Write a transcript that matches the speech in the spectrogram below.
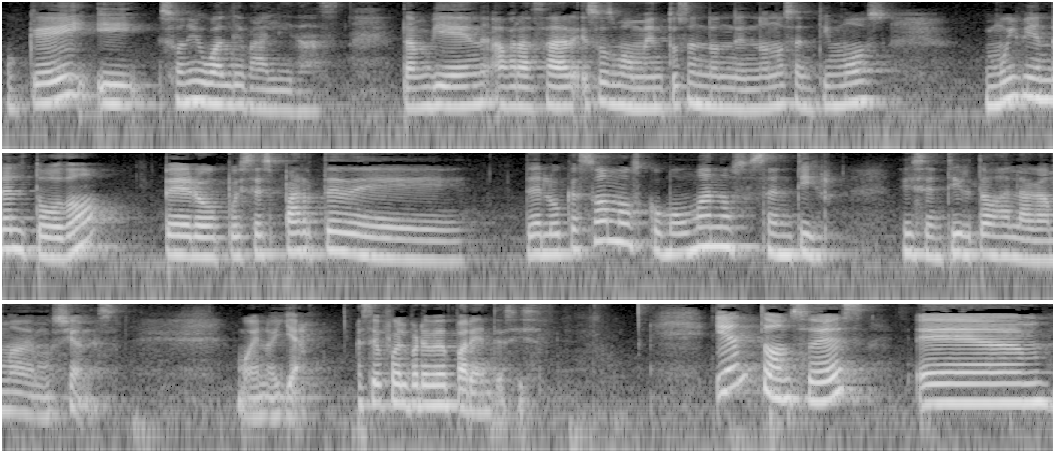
¿ok? Y son igual de válidas. También abrazar esos momentos en donde no nos sentimos muy bien del todo, pero pues es parte de, de lo que somos como humanos, sentir y sentir toda la gama de emociones. Bueno, ya, ese fue el breve paréntesis. Y entonces, em,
